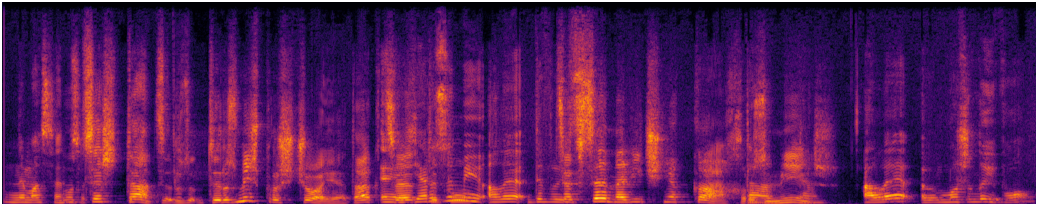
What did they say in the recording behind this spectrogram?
Нема сенсу. ну це ж так. Це, ти розумієш, про що я? Так? Е, Це, я типу, розумію, але дивись. це все на вічняках, Так, розумієш? Але е, можливо,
